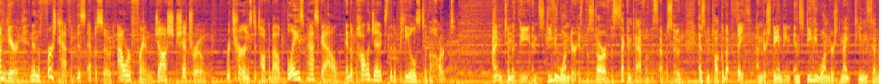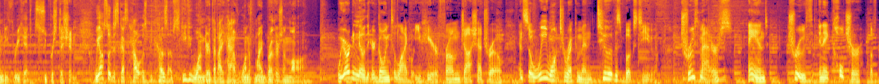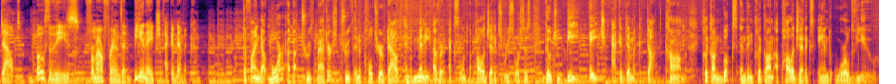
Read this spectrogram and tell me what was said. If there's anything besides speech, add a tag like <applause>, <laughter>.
I'm Garrick, and in the first half of this episode, our friend Josh Chatraw returns to talk about Blaise Pascal and apologetics that appeals to the heart. I'm Timothy, and Stevie Wonder is the star of the second half of this episode as we talk about faith, understanding, and Stevie Wonder's 1973 hit, Superstition. We also discuss how it was because of Stevie Wonder that I have one of my brothers in law. We already know that you're going to like what you hear from Josh Chatraw, and so we want to recommend two of his books to you Truth Matters and Truth in a Culture of Doubt. Both of these from our friends at B&H Academic. To find out more about Truth Matters, Truth in a Culture of Doubt, and many other excellent apologetics resources, go to bhacademic.com. Click on Books and then click on Apologetics and Worldview.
